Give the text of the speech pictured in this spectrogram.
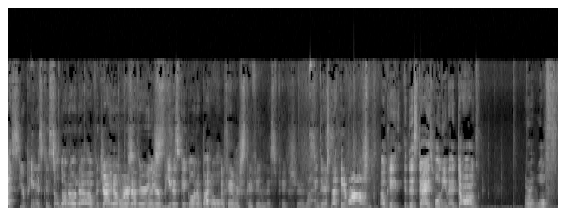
yes, your penis can still go to a, a vagina or We're- another. we're- Your penis can go in a butthole. Okay, we're skipping this picture. This Why? There's nothing wrong. Okay, this guy is holding a dog or a wolf,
